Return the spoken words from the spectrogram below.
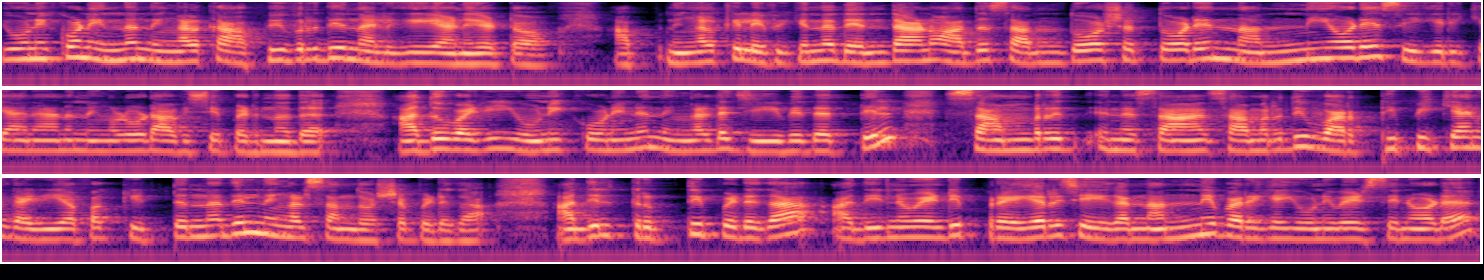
യൂണിക്കോൺ ഇന്ന് നിങ്ങൾക്ക് അഭിവൃദ്ധി നൽകുകയാണ് കേട്ടോ. നിങ്ങൾക്ക് ലഭിക്കുന്നത് എന്താണോ അത് സന്തോഷത്തോടെ നന്ദിയോടെ സ്വീകരിക്കാനാണ് നിങ്ങളോട് ആവശ്യപ്പെടുന്നത്. അതുവഴി യൂണിക്കോണിന് നിങ്ങളുടെ ജീവിതത്തിൽ സമൃദ്ധി സമൃദ്ധി വർദ്ധിപ്പിക്കാൻ കഴിയും. അപ്പോൾ കിട്ടുന്നതിൽ നിങ്ങൾ സന്തോഷപ്പെടുക. അതിൽ തൃപ്തിപ്പെടുക. അതിനുവേണ്ടി പ്രെയർ ചെയ്യുക നന്ദി പറയുക യൂണിവേഴ്സിനോട്.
